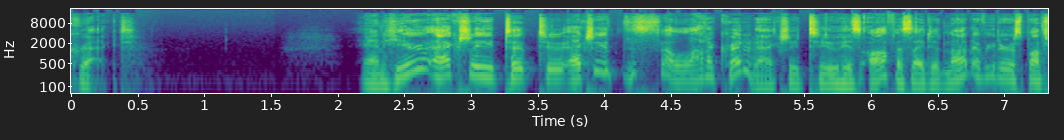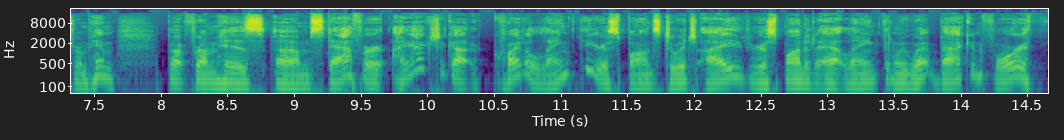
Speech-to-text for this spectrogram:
Correct. And here, actually, to to actually, this is a lot of credit actually to his office. I did not ever get a response from him, but from his um, staffer, I actually got quite a lengthy response to which I responded at length, and we went back and forth.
